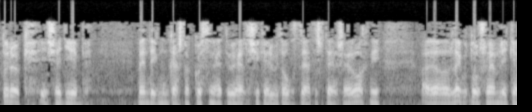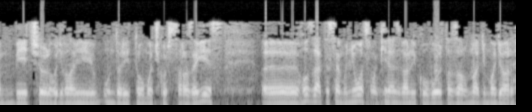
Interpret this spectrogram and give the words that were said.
török és egyéb vendégmunkásnak köszönhetően sikerült Ausztriát is teljesen elakni. A legutolsó emlékem Bécsről, hogy valami undorító, mocskos szar az egész. Hozzáteszem, hogy 89-ben, amikor volt az a nagy magyar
